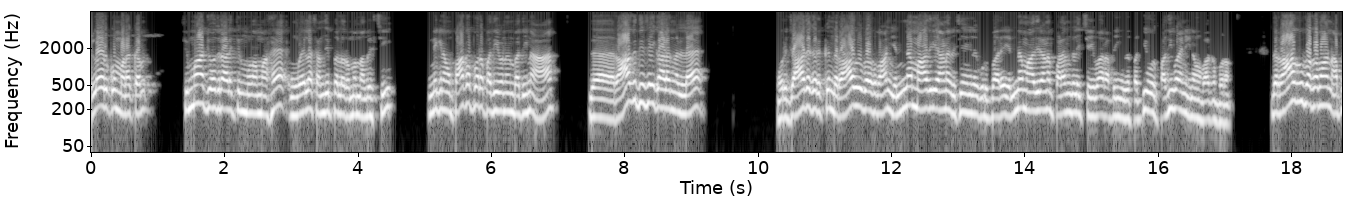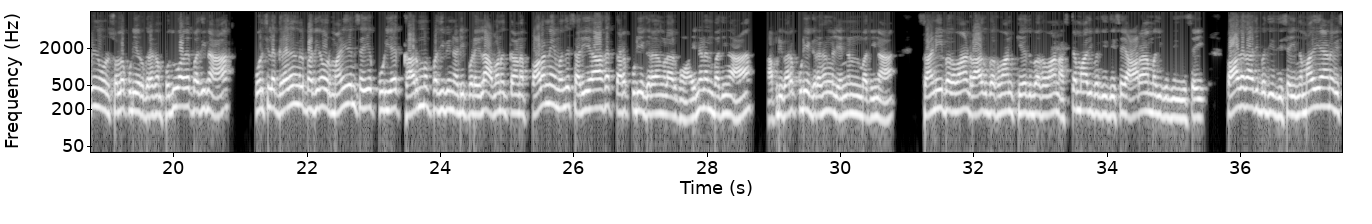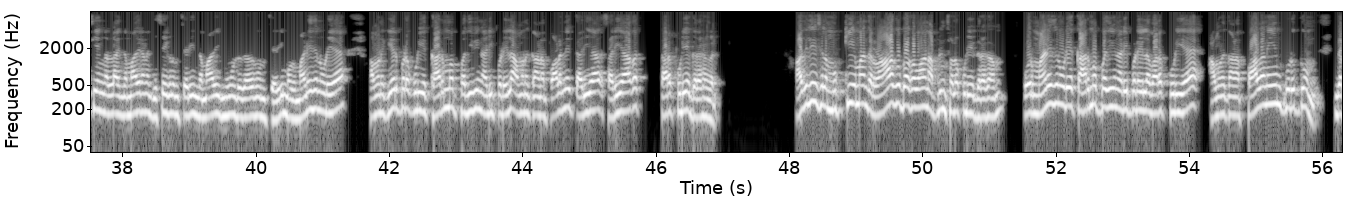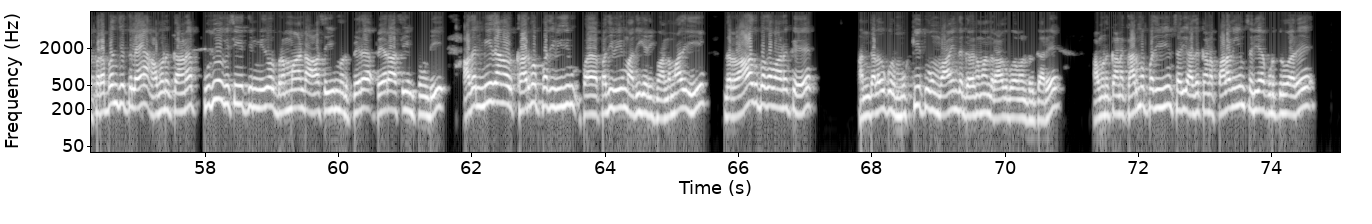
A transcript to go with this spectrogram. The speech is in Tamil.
எல்லோருக்கும் வணக்கம். சிம்மா ஜோதிராலயத்தின் மூலமாக உங்களை எல்லாம் சந்திப்பதில் ரொம்ப மகிழ்ச்சி. இன்னைக்கு நம்ம பார்க்க போற பதிவு என்னன்னு பார்த்தீங்கன்னா இந்த ராகு திசை காலங்களில் ஒரு ஜாதகருக்கு இந்த ராகு பகவான் என்ன மாதிரியான விஷயங்களை கொடுப்பாரு என்ன மாதிரியான பலன்களை செய்வார் அப்படிங்கிறத பத்தி ஒரு பதிவாக இன்னைக்கு நம்ம பார்க்க போறோம். இந்த ராகு பகவான் அப்படின்னு ஒரு சொல்லக்கூடிய ஒரு கிரகம் பொதுவாகவே பார்த்தீங்கன்னா ஒரு சில கிரகங்கள் பார்த்தீங்கன்னா ஒரு மனிதன் செய்யக்கூடிய கர்ம பதிவின் அடிப்படையில் அவனுக்கான பலனை வந்து சரியாக தரக்கூடிய கிரகங்களா இருக்கும். என்னென்னு பார்த்தீங்கன்னா அப்படி வரக்கூடிய கிரகங்கள் என்னென்னு பார்த்தீங்கன்னா சனி பகவான் ராகு பகவான் கேது பகவான் அஷ்டமாதிபதி திசை ஆறாம் அதிபதி திசை பாதகாதிபதி திசை இந்த மாதிரியான விஷயங்கள்லாம் இந்த மாதிரியான திசைகளும் சரி இந்த மாதிரி மூன்று கிரகங்களும் சரி ஒரு மனிதனுடைய அவனுக்கு ஏற்படக்கூடிய கர்ம பதிவின் அடிப்படையில் அவனுக்கான பலனை சரியா சரியாக தரக்கூடிய கிரகங்கள். அதுலேயும் சில முக்கியமா இந்த ராகு பகவான் அப்படின்னு சொல்லக்கூடிய கிரகம் ஒரு மனிதனுடைய கர்ம பதிவின் அடிப்படையில வரக்கூடிய அவனுக்கான பலனையும் கொடுக்கும். இந்த பிரபஞ்சத்துல அவனுக்கான புது விஷயத்தின் மீது ஒரு பிரம்மாண்ட ஆசையும் ஒரு பேர பேராசையும் தூண்டி அதன் மீதான ஒரு கர்ம பதிவையும் ப- பதிவையும் அதிகரிக்கும். அந்த மாதிரி இந்த ராகு பகவானுக்கு அந்த அளவுக்கு ஒரு முக்கியத்துவம் வாய்ந்த கிரகமா இந்த ராகு பகவான் இருக்காரு. அவனுக்கான கர்ம பதிவையும் சரி அதுக்கான பலனையும் சரியா கொடுத்துருவாரு.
